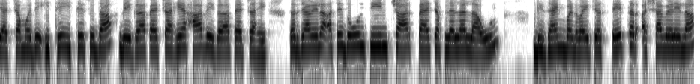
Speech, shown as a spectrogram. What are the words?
याच्यामध्ये इथे इथे सुद्धा वेगळा पॅच आहे हा वेगळा पॅच आहे. तर ज्या वेळेला असे दोन तीन चार पॅच आपल्याला लावून डिझाईन बनवायची असते तर अशा वेळेला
